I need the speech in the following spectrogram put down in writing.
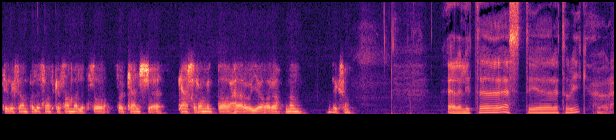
till exempel det svenska samhället så, så kanske, kanske de inte har här att göra. Men liksom, Är det lite SD-retorik jag hör?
